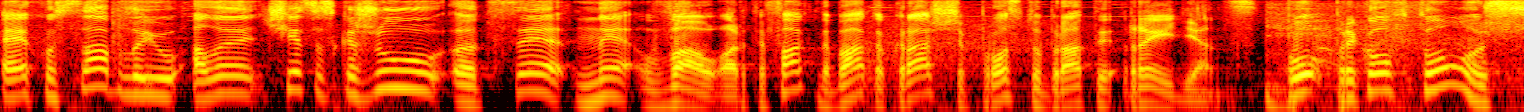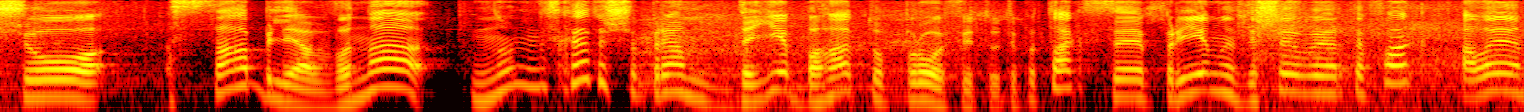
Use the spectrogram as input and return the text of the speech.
ехосаблею, але чесно скажу, е, це не вау-артефакт, набагато краще просто брати Radiance. Бо прикол в тому, що сабля, вона. Ну, не сказати, що прям дає багато профіту. Типу, так, це приємний дешевий артефакт, але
